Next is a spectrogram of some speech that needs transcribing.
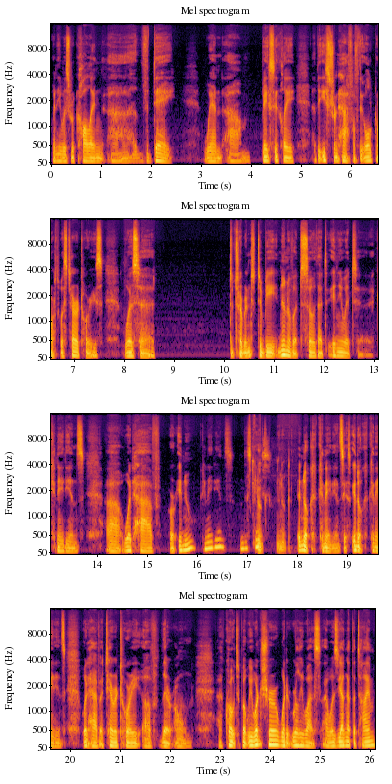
when he was recalling uh, the day when um, basically the eastern half of the old Northwest Territories was uh, determined to be Nunavut, so that Inuit uh, Canadians uh, would have, or Innu Canadians in this case, Inuk. Inuk Canadians, yes, Inuk Canadians would have a territory of their own. Uh, quote, but we weren't sure what it really was. I was young at the time,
